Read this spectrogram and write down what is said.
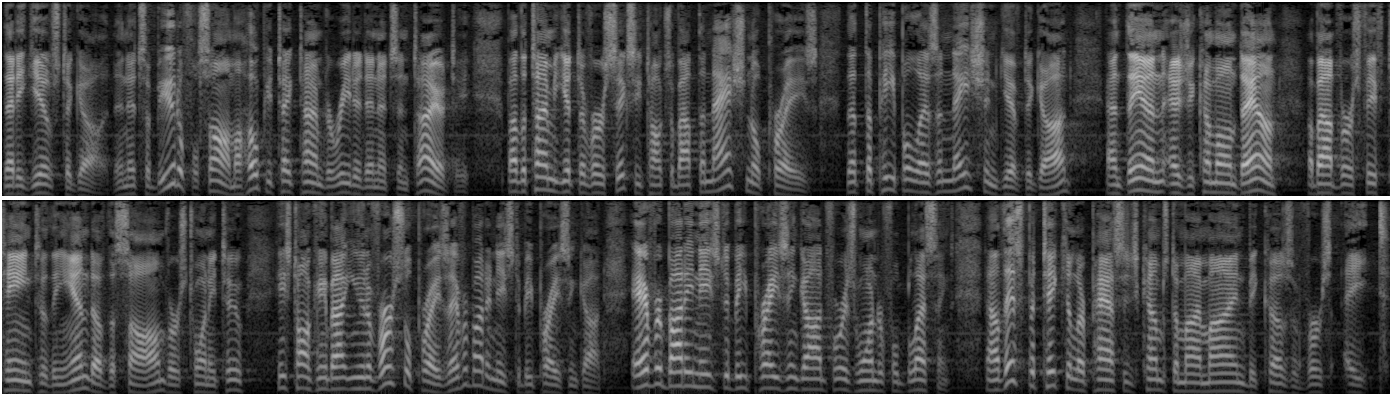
that he gives to God. And it's a beautiful psalm. I hope you take time to read it in its entirety. By the time you get to verse 6, he talks about the national praise that the people as a nation give to God. And then as you come on down, about verse 15 to the end of the psalm, verse 22, he's talking about universal praise. Everybody needs to be praising God. Everybody needs to be praising God for his wonderful blessings. Now, this particular passage comes to my mind because of verse 8.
